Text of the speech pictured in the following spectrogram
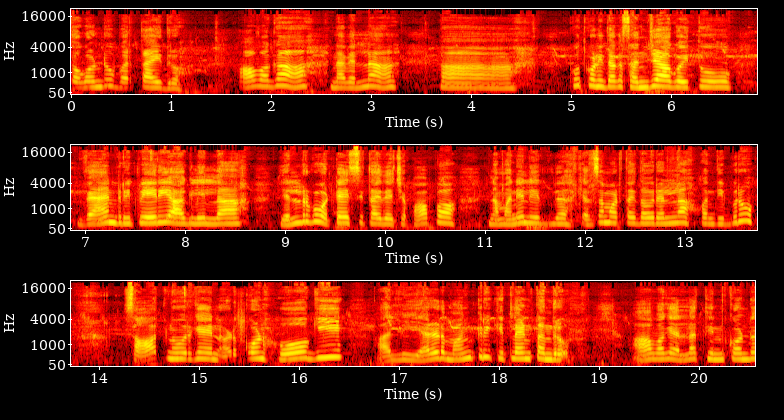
ತಗೊಂಡು ಬರ್ತಾಯಿದ್ರು ಆವಾಗ ನಾವೆಲ್ಲ ಕೂತ್ಕೊಂಡಿದ್ದಾಗ ಸಂಜೆ ಆಗೋಯ್ತು ವ್ಯಾನ್ ರಿಪೇರಿ ಆಗಲಿಲ್ಲ, ಎಲ್ರಿಗೂ ಹೊಟ್ಟೆ ಇದೆ. ಚೆ ಪಾಪ ನಮ್ಮ ಮನೇಲಿ ಇದ್ದ ಕೆಲಸ ಮಾಡ್ತಾಯಿದ್ದವರೆಲ್ಲ ಒಂದಿಬ್ಬರು ಸಾತ್ನೂರಿಗೆ ನಡ್ಕೊಂಡು ಹೋಗಿ ಅಲ್ಲಿ ಎರಡು ಮಂಕ್ರಿ ಕಿತ್ಲೆಂಟ್ ತಂದರು ಆವಾಗ ಎಲ್ಲ ತಿನ್ಕೊಂಡು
